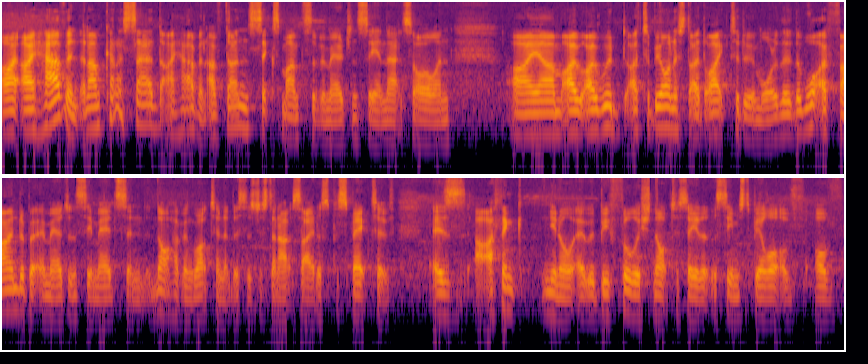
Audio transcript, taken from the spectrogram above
I, I haven't, and I'm kind of sad that I haven't. I've done six months of emergency, and that's all. And I, um, I, I would, uh, to be honest, I'd like to do more. The, the, what I've found about emergency medicine, not having worked in it, this is just an outsider's perspective, is I think you know it would be foolish not to say that there seems to be a lot of, of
